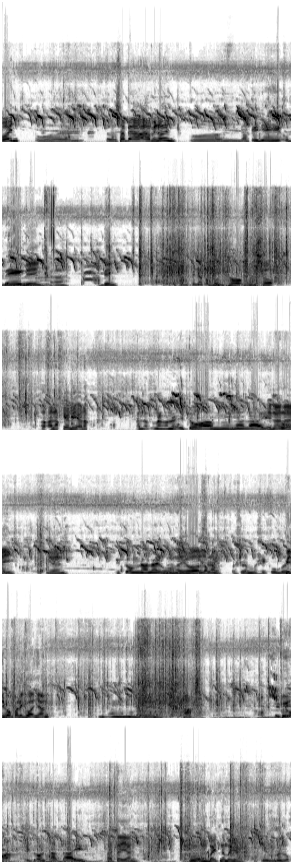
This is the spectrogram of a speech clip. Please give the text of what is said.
Oin. Uy. Sabi ah, amin oin. Uy. Dati di ubeng. Bing. Ah. Bing. Pinakabunso. Bunso. Ah, anak yan eh, anak. Anak ng ano. Ito ang nanay. Ito. Inanay. Yan. Ito ang nanay. Oh. Nanay, oh, laki. lang- Tapos lang masikugan. Pwede bang paliguan yan? Ang mabalin. Ha? Ito, Pwede. ito ang tatay. Tata yan. Oo, ang bait naman yan. Yung manok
